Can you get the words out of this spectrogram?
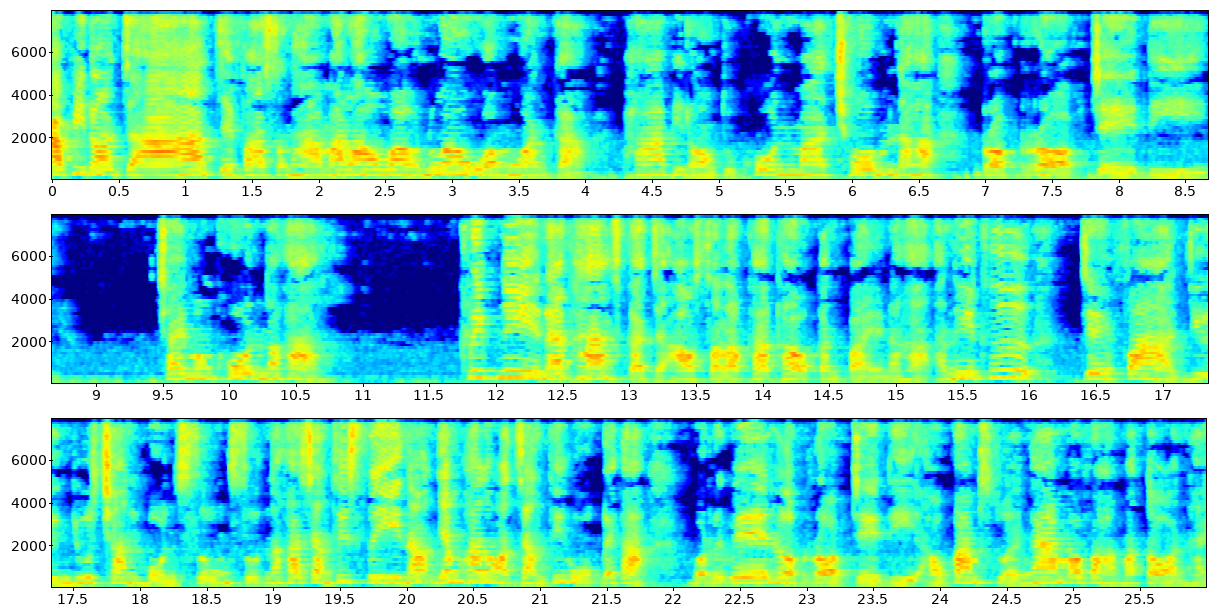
ค่ะพี่น้องจ้าเจฟ้าสัญหามาเล่าเว้านัวหัวมวนกะพาพี่น้องทุกคนมาชมนะคะ รอบรอบเจดีชัยมงคลนะคะคลิปนี้นะคะก็จะเอาสลับค่าเข้ากันไปนะคะ อันนี้คือ เจฟ้ายืนอยู่ชั้นบนสูงสุดนะคะ ชั้นที่4เนาะยังพาหอดชั้นที่6ได้ค่ะ บริเวณรอบๆเจดีเอาความสวยงามมาฝากมาตอนให้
